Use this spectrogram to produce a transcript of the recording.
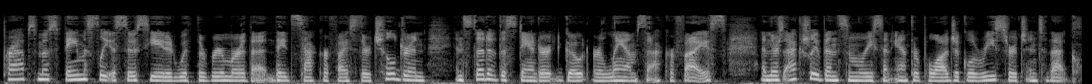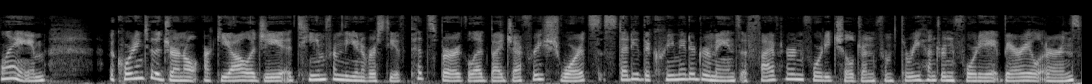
perhaps most famously associated with the rumor that they'd sacrifice their children instead of the standard goat or lamb sacrifice. And there's actually been some recent anthropological research into that claim. According to the journal Archaeology, a team from the University of Pittsburgh, led by Jeffrey Schwartz, studied the cremated remains of 540 children from 348 burial urns,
